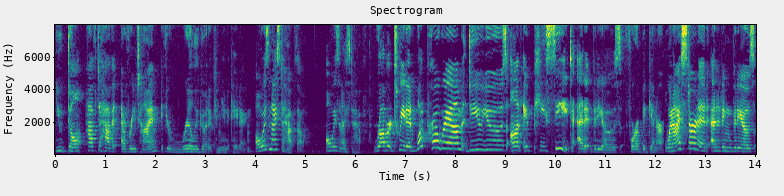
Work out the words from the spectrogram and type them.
you don't have to have it every time if you're really good at communicating. Always nice to have though. Always nice to have. Robert tweeted, What program do you use on a PC to edit videos for a beginner? When I started editing videos,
